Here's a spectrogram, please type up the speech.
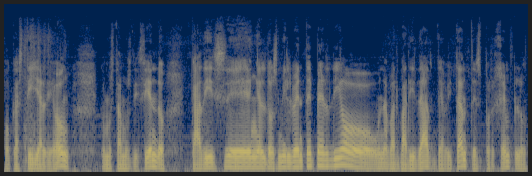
o Castilla-León, como estamos diciendo. Cádiz eh, en el 2020 perdió una barbaridad de habitantes, por ejemplo.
